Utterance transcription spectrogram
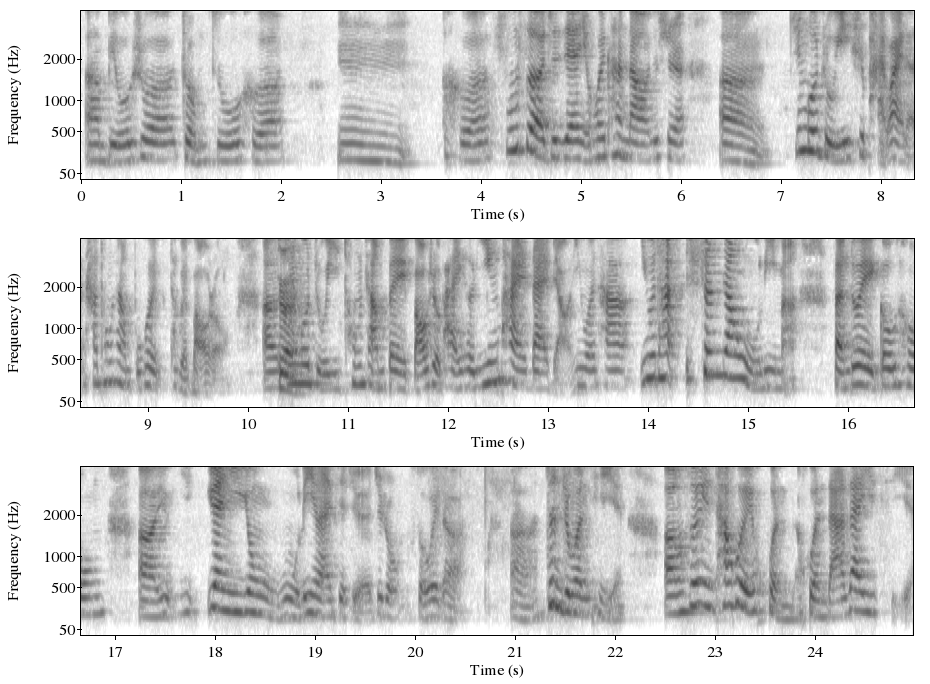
呃比如说种族和嗯和肤色之间也会看到，就是嗯。呃军国主义是排外的，它通常不会特别包容。呃，军国主义通常被保守派和鹰派代表，因为它因为它伸张武力嘛，反对沟通，呃，愿愿意用武力来解决这种所谓的呃政治问题，嗯、所以它会混混杂在一起。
